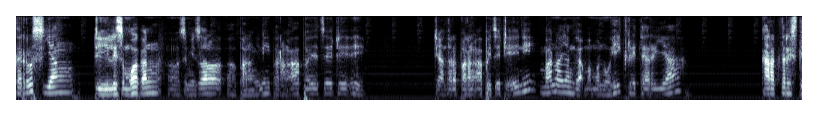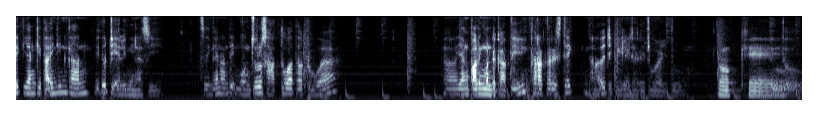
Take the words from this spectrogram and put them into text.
terus yang di list semua kan eh, semisal barang ini barang A B C D E di antara barang A B C D E ini mana yang nggak memenuhi kriteria karakteristik yang kita inginkan? Itu dieliminasi. Sehingga nanti muncul satu atau dua eh, yang paling mendekati karakteristik dan nanti dipilih dari dua itu. Oke. itu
